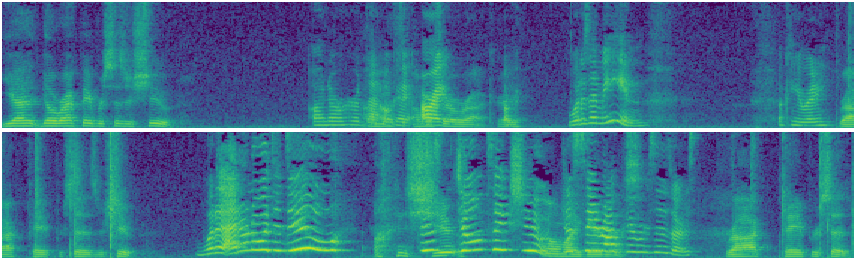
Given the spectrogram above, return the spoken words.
You gotta go rock paper scissors shoot. Oh, I never heard that. Okay, th- I'm all gonna throw a rock. Ready? Okay. What does that mean? Okay, you ready? Rock paper scissors shoot. What? I don't know what to do. Just shoot. don't say shoot. Oh Just say rock paper scissors. Rock, paper, scissors.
